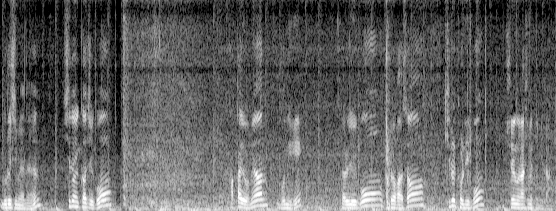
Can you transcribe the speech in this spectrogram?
누르시면은 시동이 꺼지고 가까이 오면 문이 열리고 들어가서 키를 돌리고 주행을 하시면 됩니다.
